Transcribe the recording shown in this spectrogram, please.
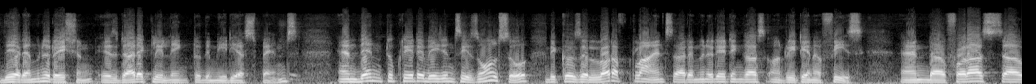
their remuneration is directly linked to the media spends. And then to creative agencies also because a lot of clients are remunerating us on retainer fees. And uh, for us uh,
